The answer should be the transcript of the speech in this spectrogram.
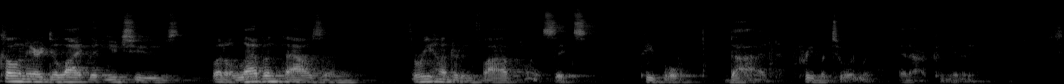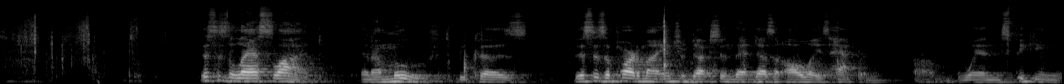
culinary delight that you choose, but 11,305.6 people died prematurely in our community. This is the last slide, and I'm moved because this is a part of my introduction that doesn't always happen um, when speaking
